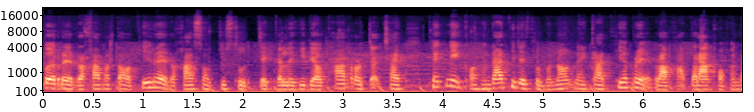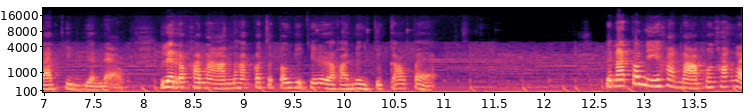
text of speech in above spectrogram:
เปิดเรทราคามาต่อที่เรทราคา 2.07 กันเลยทีเดียวถ้าเราจะใช้เทคนิคของทางด้านทีเด็ดส่วนบนนอกในการเทียบเรทราคาตารางของทางด้านทีมเยือนแล้วเรทราคาน้ำนะคะก็จะต้องอยู่ที่เรทราคา 1.98 แต่ณตอนนี้ค่ะน้ำค่อนข้างไหล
